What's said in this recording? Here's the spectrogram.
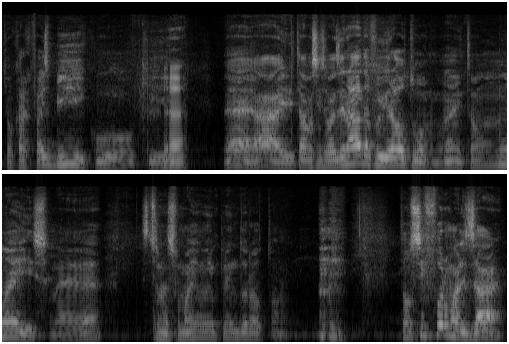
que é o cara que faz bico, que. É. Né? Ah, ele estava sem fazer nada, foi virar autônomo, né? Então não é isso, né? É se transformar em um empreendedor autônomo. Então, se formalizar,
